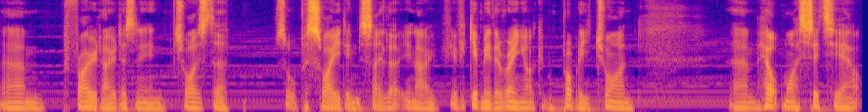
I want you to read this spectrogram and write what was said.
um, Frodo, doesn't he, and tries to sort of persuade him to say, "Look, you know, if you give me the ring, I can probably try and um, help my city out."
